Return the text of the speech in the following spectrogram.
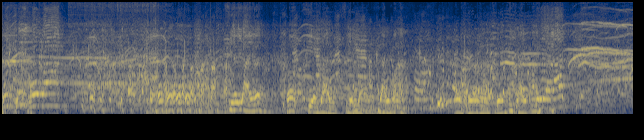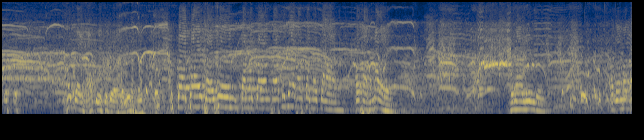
คุณพี่โคบานโอ้โหเสียใหญ่เลย เออเสียใหญ่เสียใหญ่ใหญ่มากโอ้โหเสียที่ใหญ่มากเสียครับเข้าใจหาตัวแสดงมาเล่นเหรอต่อไปขอเชิญกรรมการครับไม่ใช่ครับกรรมการเอาถามหน่อยไม่น่าเล่นเลยเอากรรมก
